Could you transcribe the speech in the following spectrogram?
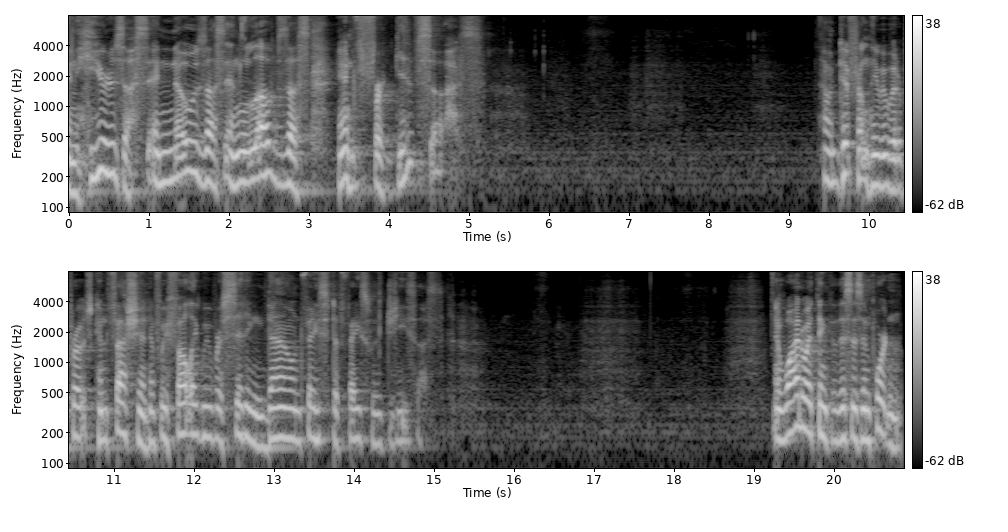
and hears us and knows us and loves us and forgives us. How differently we would approach confession if we felt like we were sitting down face to face with Jesus. And why do I think that this is important?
